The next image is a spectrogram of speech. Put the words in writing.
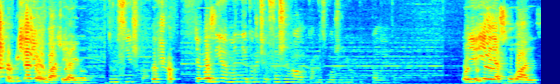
я, там- я його бачу, я його бачу. Трусішка. Мені, мені, коротше, зажигалка, ми зможемо його підпалити. Ой-ой-ой, я сховаюсь.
